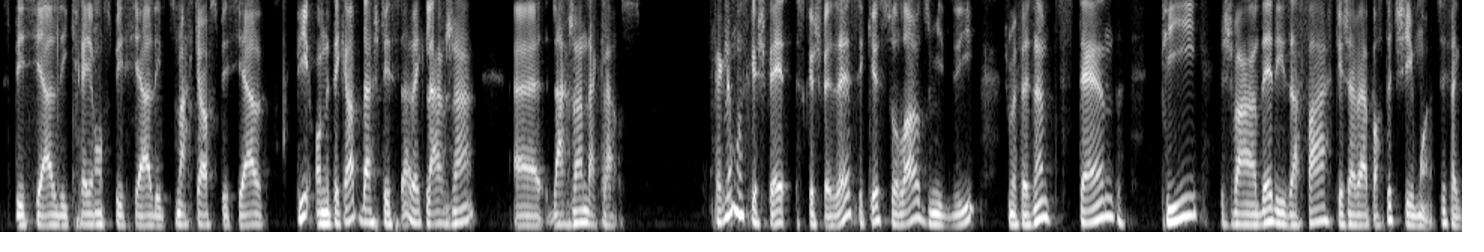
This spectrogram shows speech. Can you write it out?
spéciaux, des crayons spéciaux, des petits marqueurs spéciaux. Puis, on était capable d'acheter ça avec l'argent, euh, l'argent de la classe. Fait que là, moi, ce que je, fais, ce que je faisais, c'est que sur l'heure du midi, je me faisais un petit stand, puis je vendais des affaires que j'avais apportées de chez moi. Tu sais, fait que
